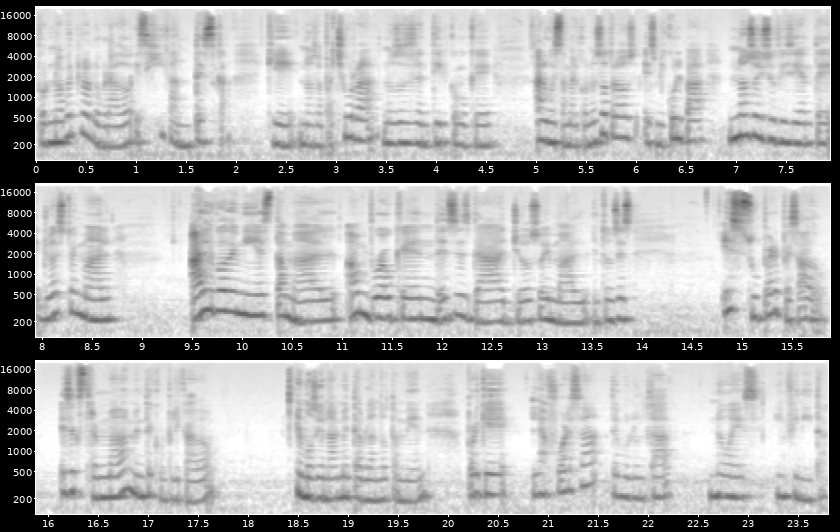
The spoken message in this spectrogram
por no haberlo logrado es gigantesca, que nos apachurra, nos hace sentir como que algo está mal con nosotros, es mi culpa, no soy suficiente, yo estoy mal, algo de mí está mal, I'm broken, this is bad, yo soy mal. Entonces es súper pesado, es extremadamente complicado, emocionalmente hablando también, porque la fuerza de voluntad no es infinita.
